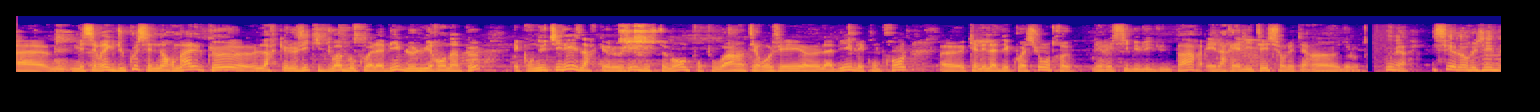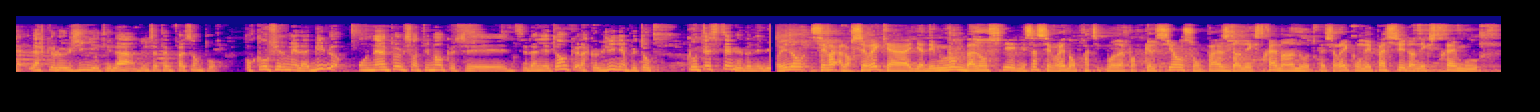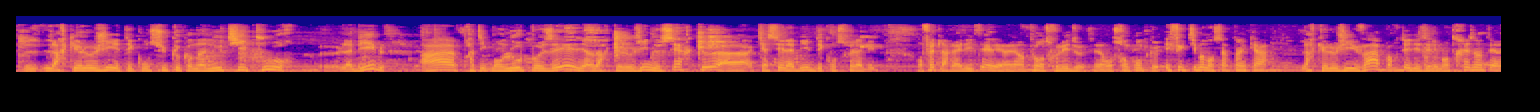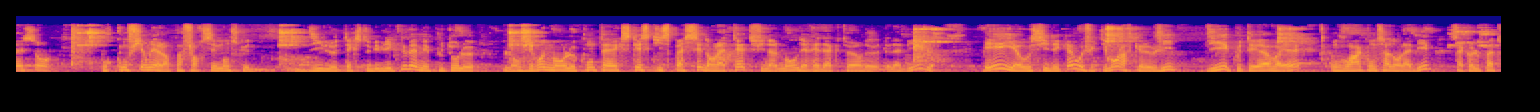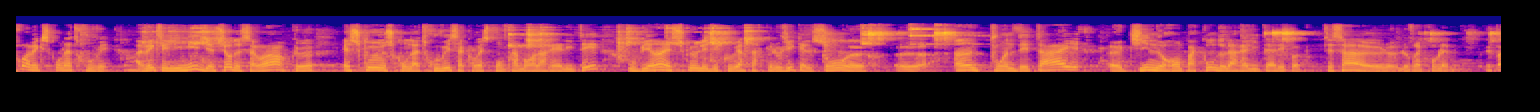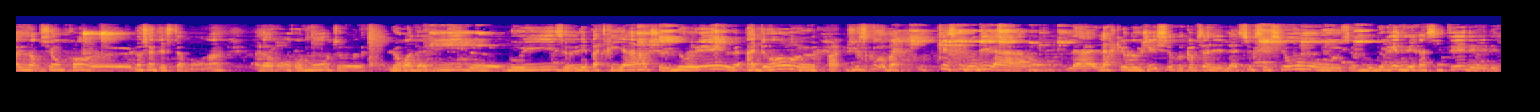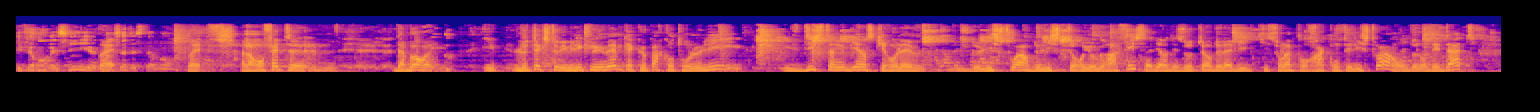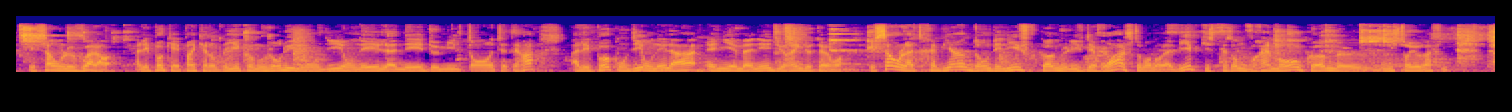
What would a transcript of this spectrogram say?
Euh, mais c'est vrai que du coup, c'est normal que l'archéologie, qui doit beaucoup à la Bible, lui rende un peu, et qu'on utilise l'archéologie justement pour pouvoir interroger euh, la Bible et comprendre euh, quelle est l'adéquation entre les récits bibliques d'une part et la réalité sur le terrain de l'autre. Oui, mais à l'origine, l'archéologie était là d'une certaine façon pour pour confirmer la Bible. On a un peu le sentiment que ces, ces derniers temps que l'archéologie vient plutôt contester les données bibliques. Oui, non, c'est vrai. Alors c'est vrai qu'il y, y, a des mouvements de balancier, mais ça c'est vrai dans pratiquement n'importe quelle science. On passe d'un extrême à un autre. Et c'est vrai qu'on est passé d'un extrême où l'archéologie était conçue que comme un outil pour la Bible à pratiquement l'opposé, l'archéologie ne sert que à casser la Bible, déconstruire la Bible. En fait, la réalité, elle est un peu entre les deux. C'est-à-dire, on se rend compte que, effectivement, dans certains cas, l'archéologie va apporter des éléments très intéressants pour confirmer, alors pas forcément ce que dit le texte biblique lui-même, mais plutôt l'environnement, le, contexte, qu'est-ce qui se passait dans la tête finalement des rédacteurs de la Bible. Et il y a aussi des cas où effectivement l'archéologie dit, écoutez là, voyez, on vous raconte ça dans la Bible, ça colle pas trop avec ce qu'on a trouvé. Avec les limites, bien sûr, de savoir que est-ce que ce qu'on a trouvé, ça correspond vraiment à la réalité, ou bien est-ce que les découvertes archéologiques, elles sont euh, euh, un point de détail euh, qui ne rend pas compte de la réalité à l'époque. C'est ça euh, le, le, vrai problème. Et par exemple, si on prend euh, l'Ancien Testament, hein, alors on remonte le roi David, Moïse, les patriarches, Noé, Adam, ouais. jusqu'au... Enfin, Qu'est-ce que nous dit l'archéologie la, la, sur comme ça la succession, sur le degré de véracité des, des différents récits de ouais. l'Ancien Testament ouais. Alors en fait, d'abord, le texte biblique lui-même, quelque part, quand on le lit, il distingue bien ce qui relève de l'histoire, de l'historiographie, c'est-à-dire des auteurs de la Bible qui sont là pour raconter l'histoire en donnant des dates. Et ça, on le voit. Alors, à l'époque, il n'y avait pas un calendrier comme aujourd'hui. On dit on est l'année 2000 temps, etc. À l'époque, on dit on est la énième année du règne de tel roi. Et ça, on l'a très bien dans des livres comme le livre des rois, justement dans la Bible, qui se présente vraiment comme euh, une historiographie.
